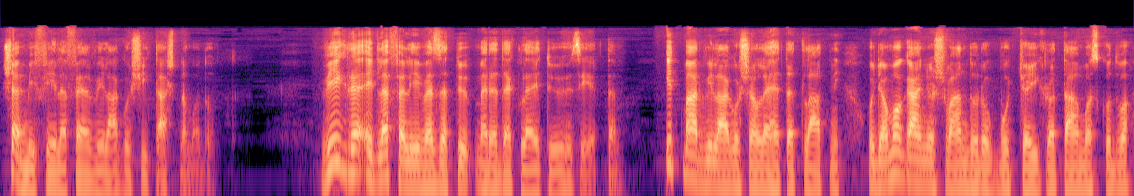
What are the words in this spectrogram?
semmiféle felvilágosítást nem adott. Végre egy lefelé vezető meredek lejtőhöz értem. Itt már világosan lehetett látni, hogy a magányos vándorok botjaikra támaszkodva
